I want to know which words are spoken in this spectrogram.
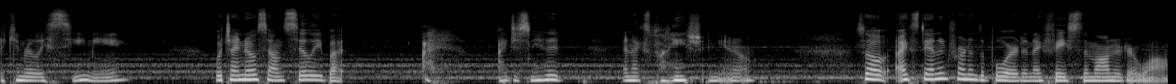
it can really see me, which I know sounds silly, but I, I just needed an explanation, you know? So I stand in front of the board and I face the monitor wall.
